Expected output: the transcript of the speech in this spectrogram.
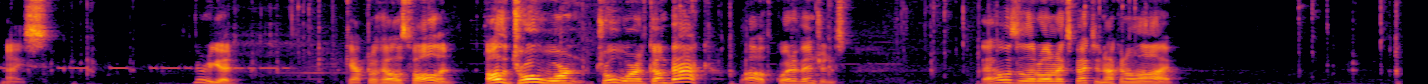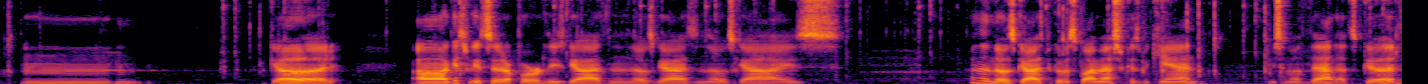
Nice. Very good. Capitol Hill has fallen. Oh, the Troll Warren, Troll Warren have come back. Wow, quite a vengeance. That was a little unexpected, not gonna lie. Mm hmm Good. Uh, I guess we could set up for these guys, and then those guys, and those guys. And then those guys become a spy master because we can. Do some of that, that's good.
